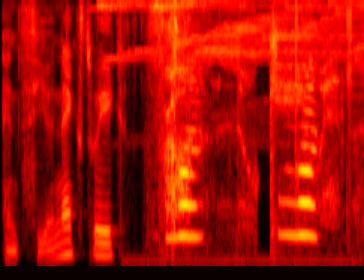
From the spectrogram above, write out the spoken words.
and see you next week. From Looking with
